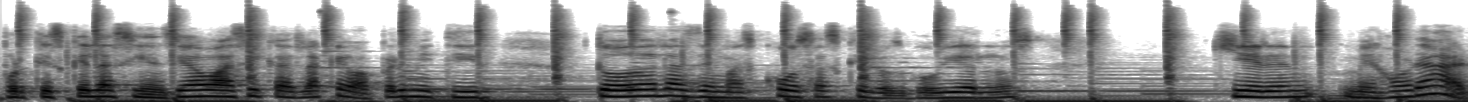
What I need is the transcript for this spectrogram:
porque es que la ciencia básica es la que va a permitir todas las demás cosas que los gobiernos quieren mejorar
